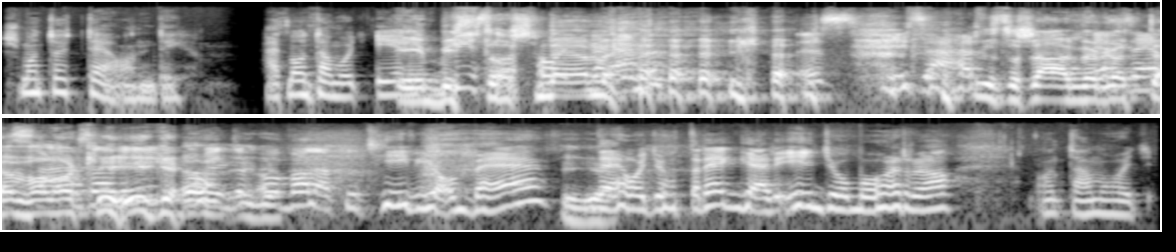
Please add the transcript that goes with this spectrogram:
És mondta, hogy te, Andi. Hát mondtam, hogy én, én biztos, biztos nem. nem. Ez kizárt. Biztos áll mögöttem valaki. Igen, hogy igen. valakit hívjon be, igen. de hogy ott reggel így gyomorra, mondtam, hogy,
